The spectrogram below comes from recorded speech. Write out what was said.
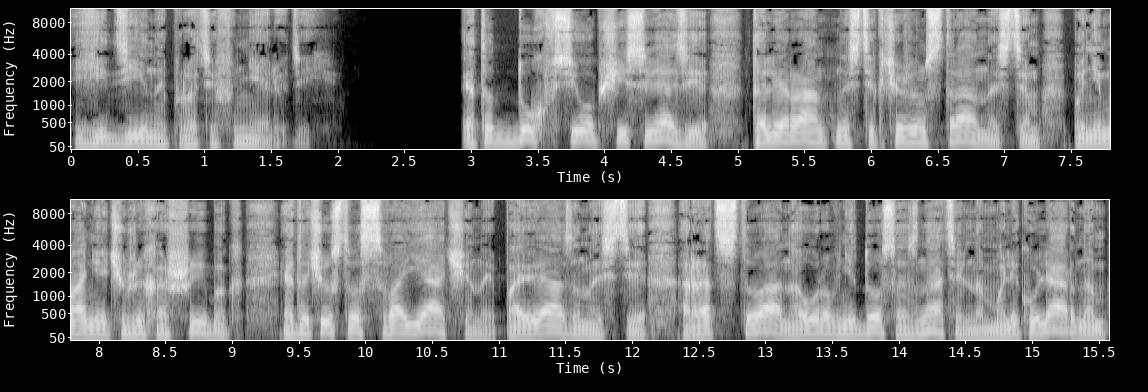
едины против нелюдей. Этот дух всеобщей связи, толерантности к чужим странностям, понимания чужих ошибок, это чувство своячины, повязанности, родства на уровне досознательном, молекулярном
